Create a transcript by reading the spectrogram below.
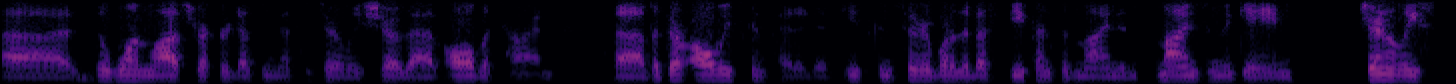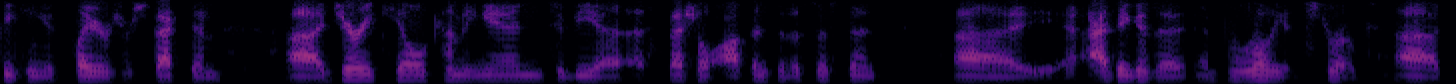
Uh, the one loss record doesn't necessarily show that all the time, uh, but they're always competitive. He's considered one of the best defensive mind, minds in the game. Generally speaking, his players respect him. Uh, Jerry Kill coming in to be a, a special offensive assistant, uh, I think is a, a brilliant stroke. Uh,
